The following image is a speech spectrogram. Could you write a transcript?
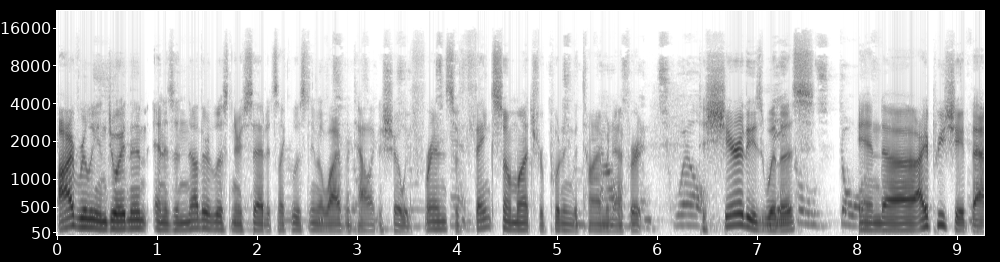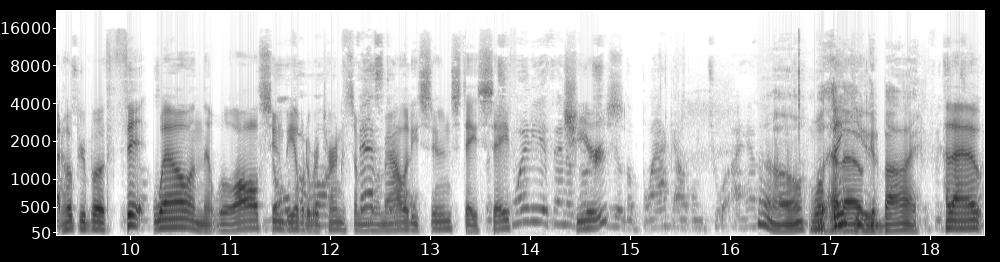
I really enjoyed them. And as another listener said, it's like listening to a live Metallica show with friends. So thanks so much for putting the time and effort to share these with us. And uh, I appreciate that. Hope you're both fit well and that we'll all soon be able to return to some normality soon. Stay safe. Cheers. Oh, Well, thank hello, you. goodbye. Hello.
